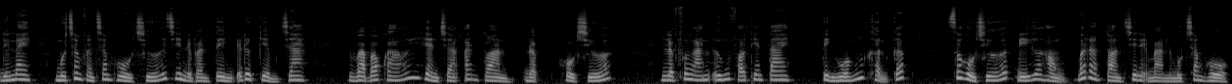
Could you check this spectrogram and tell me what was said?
Đến nay, 100% hồ chứa trên địa bàn tỉnh đã được kiểm tra và báo cáo hiện trạng an toàn đập hồ chứa – lập phương án ứng phó thiên tai, tình huống khẩn cấp. Số hồ chứa bị hư hỏng, mất an toàn trên địa bàn là 100 hồ.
